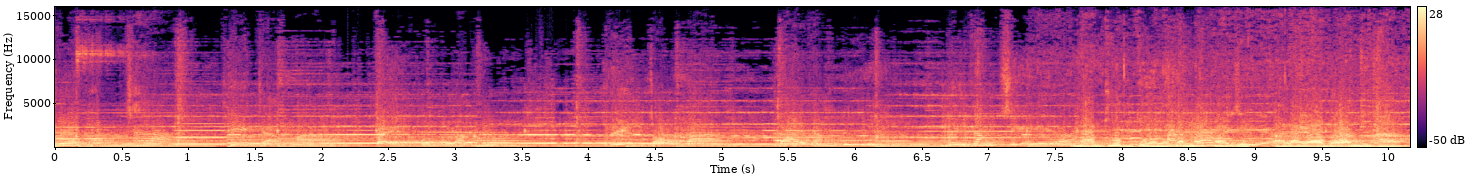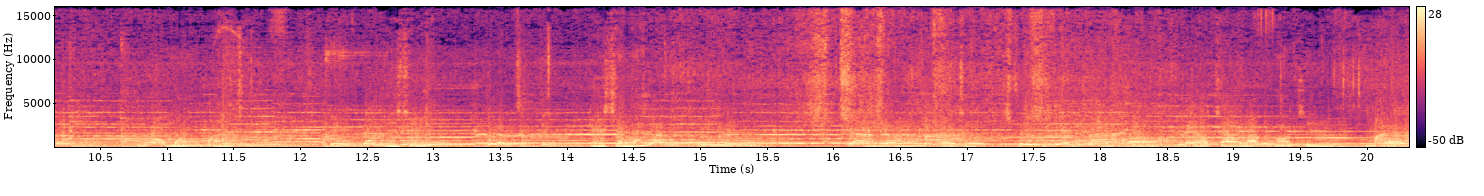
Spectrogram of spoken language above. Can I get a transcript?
รู้ภพชาติที่จะมาแต่บนหลังเหรียญสองด้านได้ทั้งดีมีทั้งเสียน้ำท่วมตัวแล้วยังไม่ไปอีกอะไรอาวรณ์อีกนะมัวหมองไม่ถึงอีกด้านที่เตือนสติในสมองวันคืน อย่ากลับมาสู่เย็นได้ก็พแล้วระเจ้ารักพ่อจริงมันท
